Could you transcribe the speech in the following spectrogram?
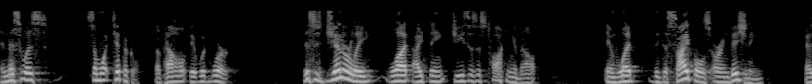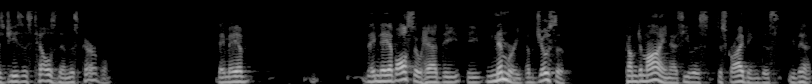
And this was somewhat typical of how it would work. This is generally what I think Jesus is talking about and what the disciples are envisioning as Jesus tells them this parable. They may have they may have also had the, the memory of Joseph come to mind as he was describing this event.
